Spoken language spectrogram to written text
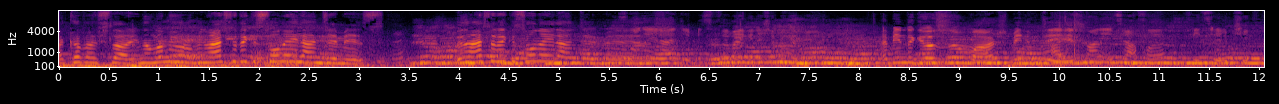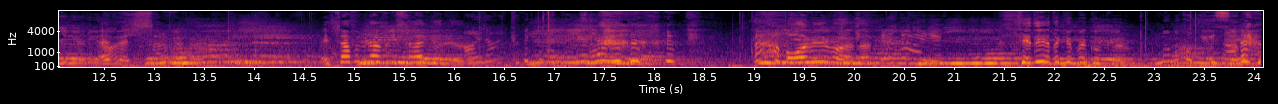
Arkadaşlar inanamıyorum. Üniversitedeki son eğlencemiz. Üniversitedeki son eğlencemiz. Eğlencemiz ve ben güneşe bakamıyorum. E, Benim de gözlüğüm var. Benim değil. Şu an etrafı filtreli bir şekilde görüyor. Evet sarı görüyorum. Etrafı biraz ishal görüyorum. Aynen köpek kokuyor. Olabilir bu arada. Kedi ya da köpek kokuyorum. Mama kokuyorsun.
